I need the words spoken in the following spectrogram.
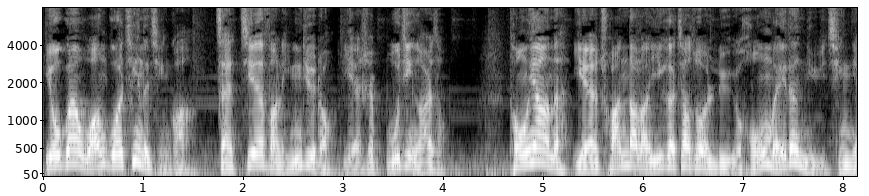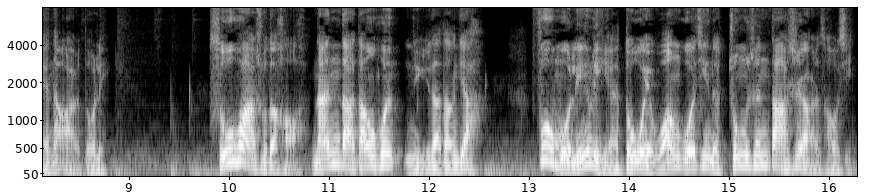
有关王国庆的情况，在街坊邻居中也是不胫而走。同样呢，也传到了一个叫做吕红梅的女青年的耳朵里。俗话说得好，男大当婚，女大当嫁。父母邻里都为王国庆的终身大事而操心。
